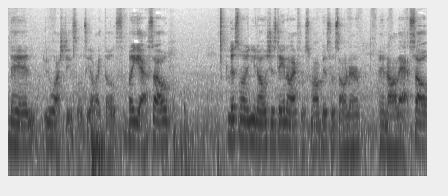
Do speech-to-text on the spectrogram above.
then you watch these ones you like those. But yeah so this one you know is just day in the life of a small business owner and all that. So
